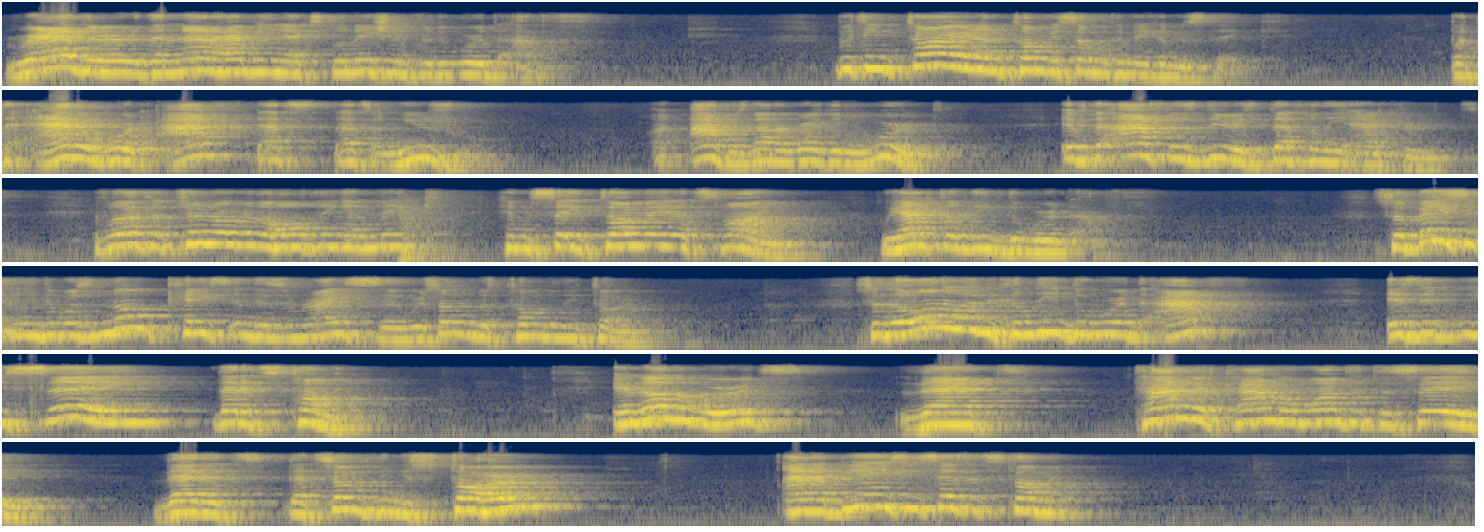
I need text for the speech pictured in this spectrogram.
rather than not having an explanation for the word af. Between Torah and Tommy, someone can make a mistake. But to add a word af, that's that's unusual. Af is not a regular word. If the af is there, it's definitely accurate. If we'll have to turn over the whole thing and make him say Tomei, that's fine. We have to leave the word af. So basically, there was no case in this Raisa where something was totally torn. So the only way we can leave the word af is if we say that it's Tomei. In other words, that Tanakh Kama wanted to say that it's that something is tar, and Abiyasi says it's tummy.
